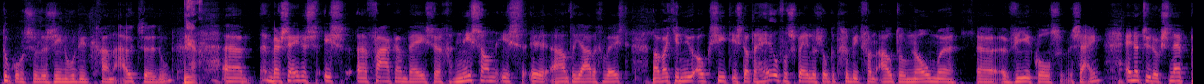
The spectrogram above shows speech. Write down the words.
toekomst zullen zien hoe die het gaan uitdoen. Ja. Uh, Mercedes is uh, vaak aanwezig. Nissan is uh, een aantal jaren geweest. Maar wat je nu ook ziet is dat er heel veel spelers op het gebied van autonome vehicles zijn. En natuurlijk Snap,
